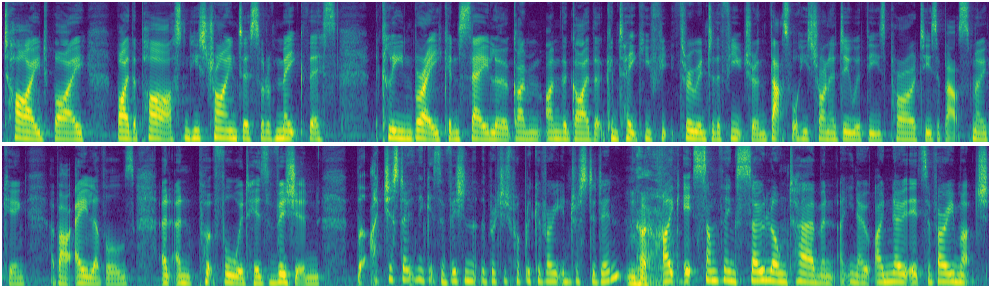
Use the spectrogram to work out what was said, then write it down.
tied by by the past, and he's trying to sort of make this clean break and say, look, I'm I'm the guy that can take you f- through into the future, and that's what he's trying to do with these priorities about smoking, about A levels, and, and put forward his vision. But I just don't think it's a vision that the British public are very interested in. No, like it's something so long term, and you know, I know it's a very much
